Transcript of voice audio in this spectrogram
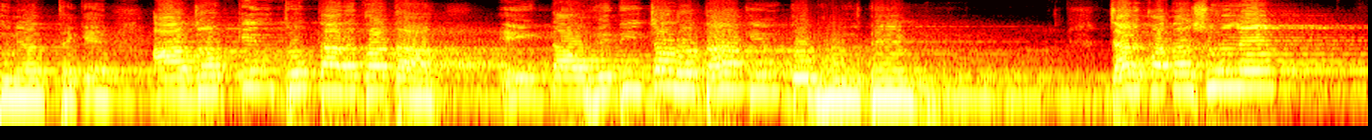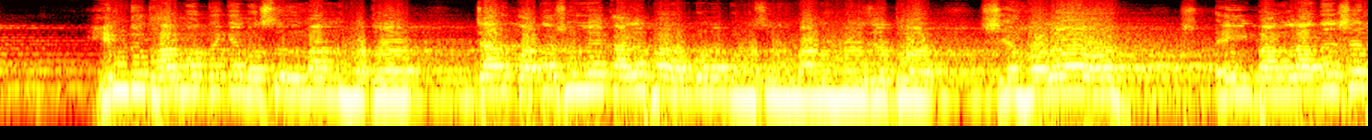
দুনিয়ার থেকে। আজও কিন্তু তার কথা, এই তাওহিদি জনতা কিন্তু ভুলতেন যার কথা শুনলে হিন্দু ধর্ম থেকে মুসলমান হতো, যার কথা শুনলে কালে পরে মুসলমান হয়ে যেত, সে হলো এই বাংলাদেশের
